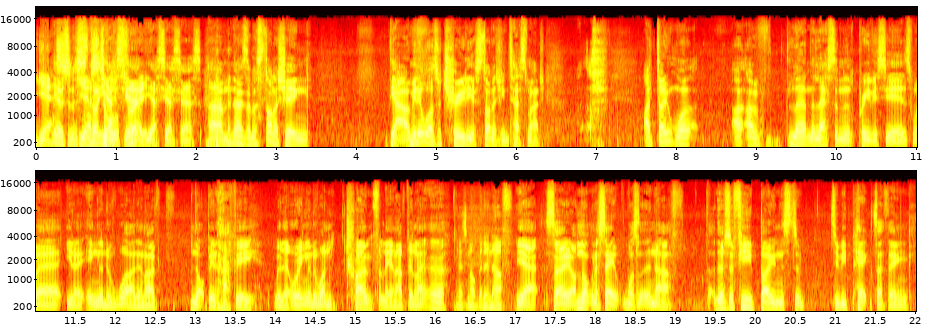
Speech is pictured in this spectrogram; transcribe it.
Yes, yeah, it was an yes yes, yeah, yes, yes, yes. Um, there's an astonishing. Yeah, I mean, it was a truly astonishing test match. I don't want. I, I've learned the lesson in previous years where you know England have won and I've not been happy with it, or England have won triumphantly and I've been like, Ugh. It's not been enough. yeah. So I'm not going to say it wasn't enough. There's a few bones to to be picked, I think,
